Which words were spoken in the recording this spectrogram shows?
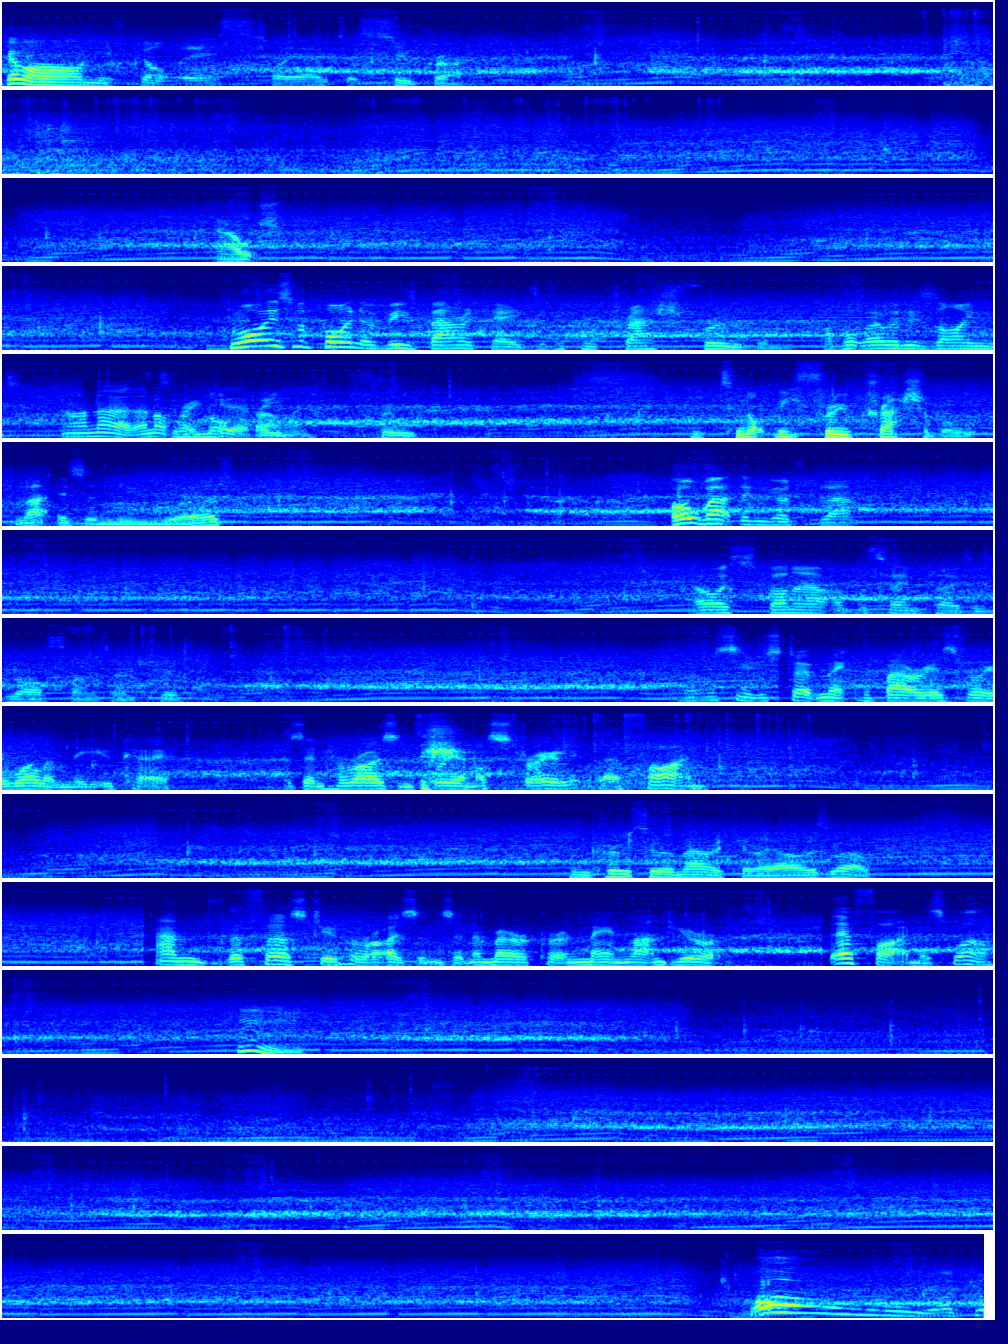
Come on, you've got this, Toyota Supra. Ouch. What is the point of these barricades if you can crash through them? I thought they were designed Oh no, they're not to very not good, be through to not be through crashable. That is a new word. Oh, that didn't go to plan. Oh, I spun out of the same place as last time, essentially. Obviously, you just don't make the barriers very well in the UK. As in Horizon 3 in Australia, they're fine. And Crew to America, they are as well. And the first two Horizons in America and mainland Europe, they're fine as well. Hmm.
